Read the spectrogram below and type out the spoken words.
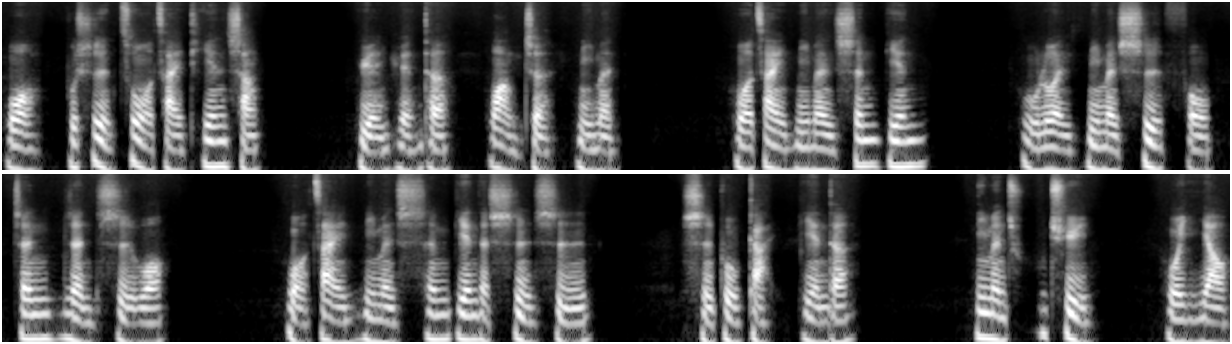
我不是坐在天上，远远的望着你们。我在你们身边，无论你们是否真认识我，我在你们身边的事实是不改变的。你们出去，我也要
